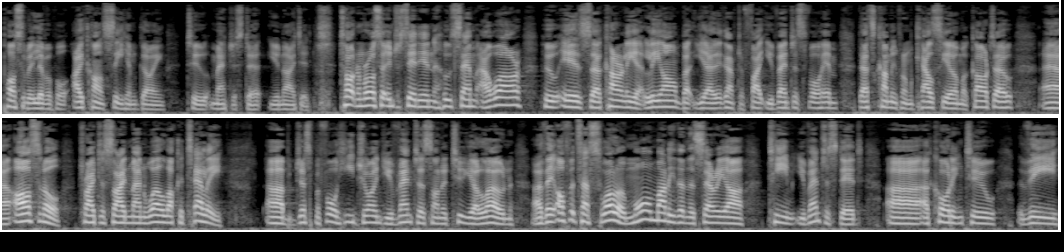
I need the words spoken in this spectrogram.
possibly Liverpool. I can't see him going to Manchester United. Tottenham are also interested in Houssem Aouar, who is uh, currently at Lyon, but yeah, they're going to have to fight Juventus for him. That's coming from Calcio Mercato. Uh, Arsenal tried to sign Manuel Locatelli. Uh, just before he joined Juventus on a two-year loan, uh, they offered Sassuolo more money than the Serie A team Juventus did, uh, according to the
